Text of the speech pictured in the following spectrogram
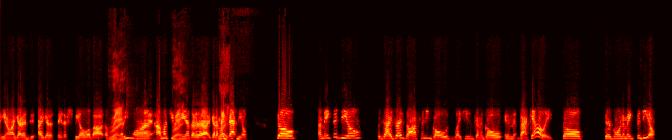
you know, I gotta do, I gotta say the spiel about okay, Right. what do you want, how much you Right. paying, da, da, da. I gotta make Right. that deal. So I make the deal. The guy drives off and he goes like he's gonna go in the back alley. So they're going to make the deal.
